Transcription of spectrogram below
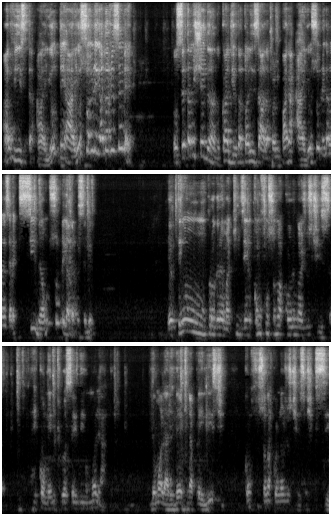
à vista. Aí eu, tenho, aí eu sou obrigado a receber. Você está me chegando com a dívida atualizada para me pagar, aí eu sou obrigado a receber. Se não, não sou obrigado a receber. Eu tenho um programa aqui dizendo como funciona o acordo na justiça. Recomendo que vocês deem uma olhada. Dê uma olhada e veja aqui na playlist como funciona acordo na justiça. Acho que se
